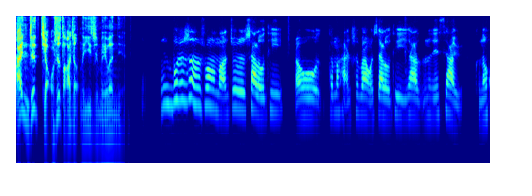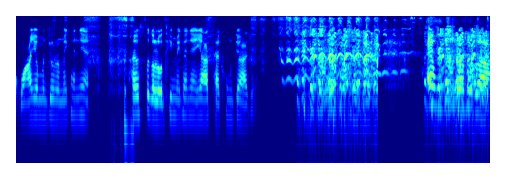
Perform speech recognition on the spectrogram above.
哎，你这脚是咋整的？一直没问你。嗯，不是上次说了吗？就是下楼梯，然后他们喊吃饭，我下楼梯一下子那天下雨，可能滑，要么就是没看见，还有四个楼梯没看见，一下踩空掉下去了。哎，我跟你说，豆哥，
